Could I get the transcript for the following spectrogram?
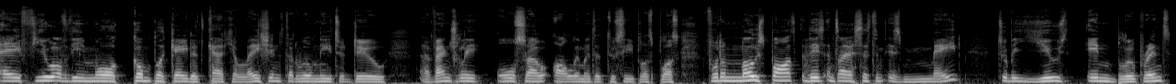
a few of the more complicated calculations that we'll need to do eventually also are limited to C++. For the most part, this entire system is made to be used in Blueprint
